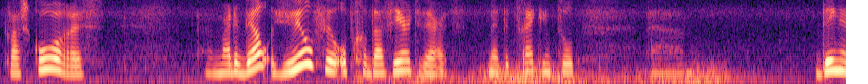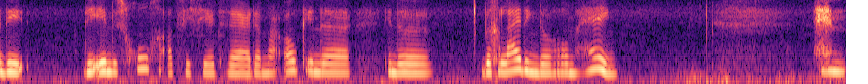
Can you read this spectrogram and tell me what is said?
qua scores maar er wel heel veel op gebaseerd werd met betrekking tot uh, dingen die, die in de school geadviseerd werden, maar ook in de, in de begeleiding eromheen. En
